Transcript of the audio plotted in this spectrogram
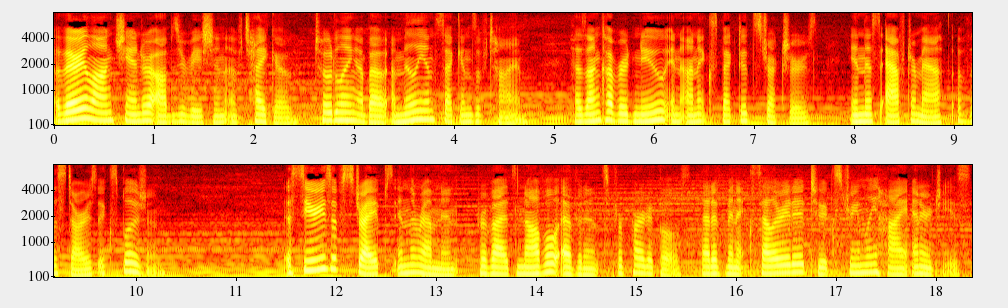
A very long Chandra observation of Tycho, totaling about a million seconds of time, has uncovered new and unexpected structures in this aftermath of the star's explosion. A series of stripes in the remnant provides novel evidence for particles that have been accelerated to extremely high energies.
